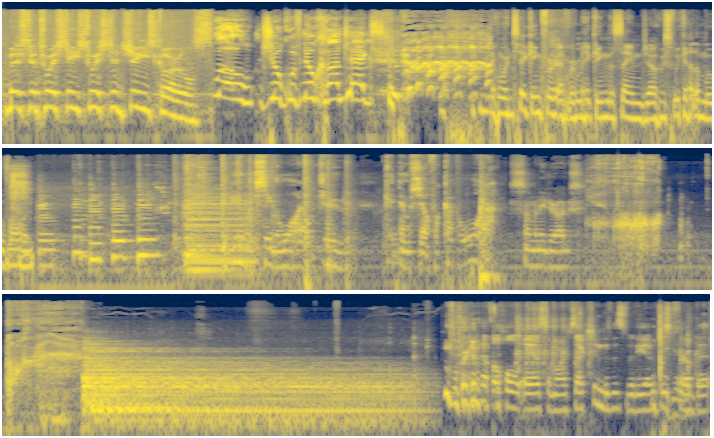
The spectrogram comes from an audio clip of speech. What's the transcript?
Mr. Twisty's Twisted Cheese Curls. Whoa, joke with no context. And we're taking forever making the same jokes. We gotta move on. Here we see the wild Jude. Get himself a cup of water. So many drugs. We're gonna have a whole ASMR section to this video just for a bit.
